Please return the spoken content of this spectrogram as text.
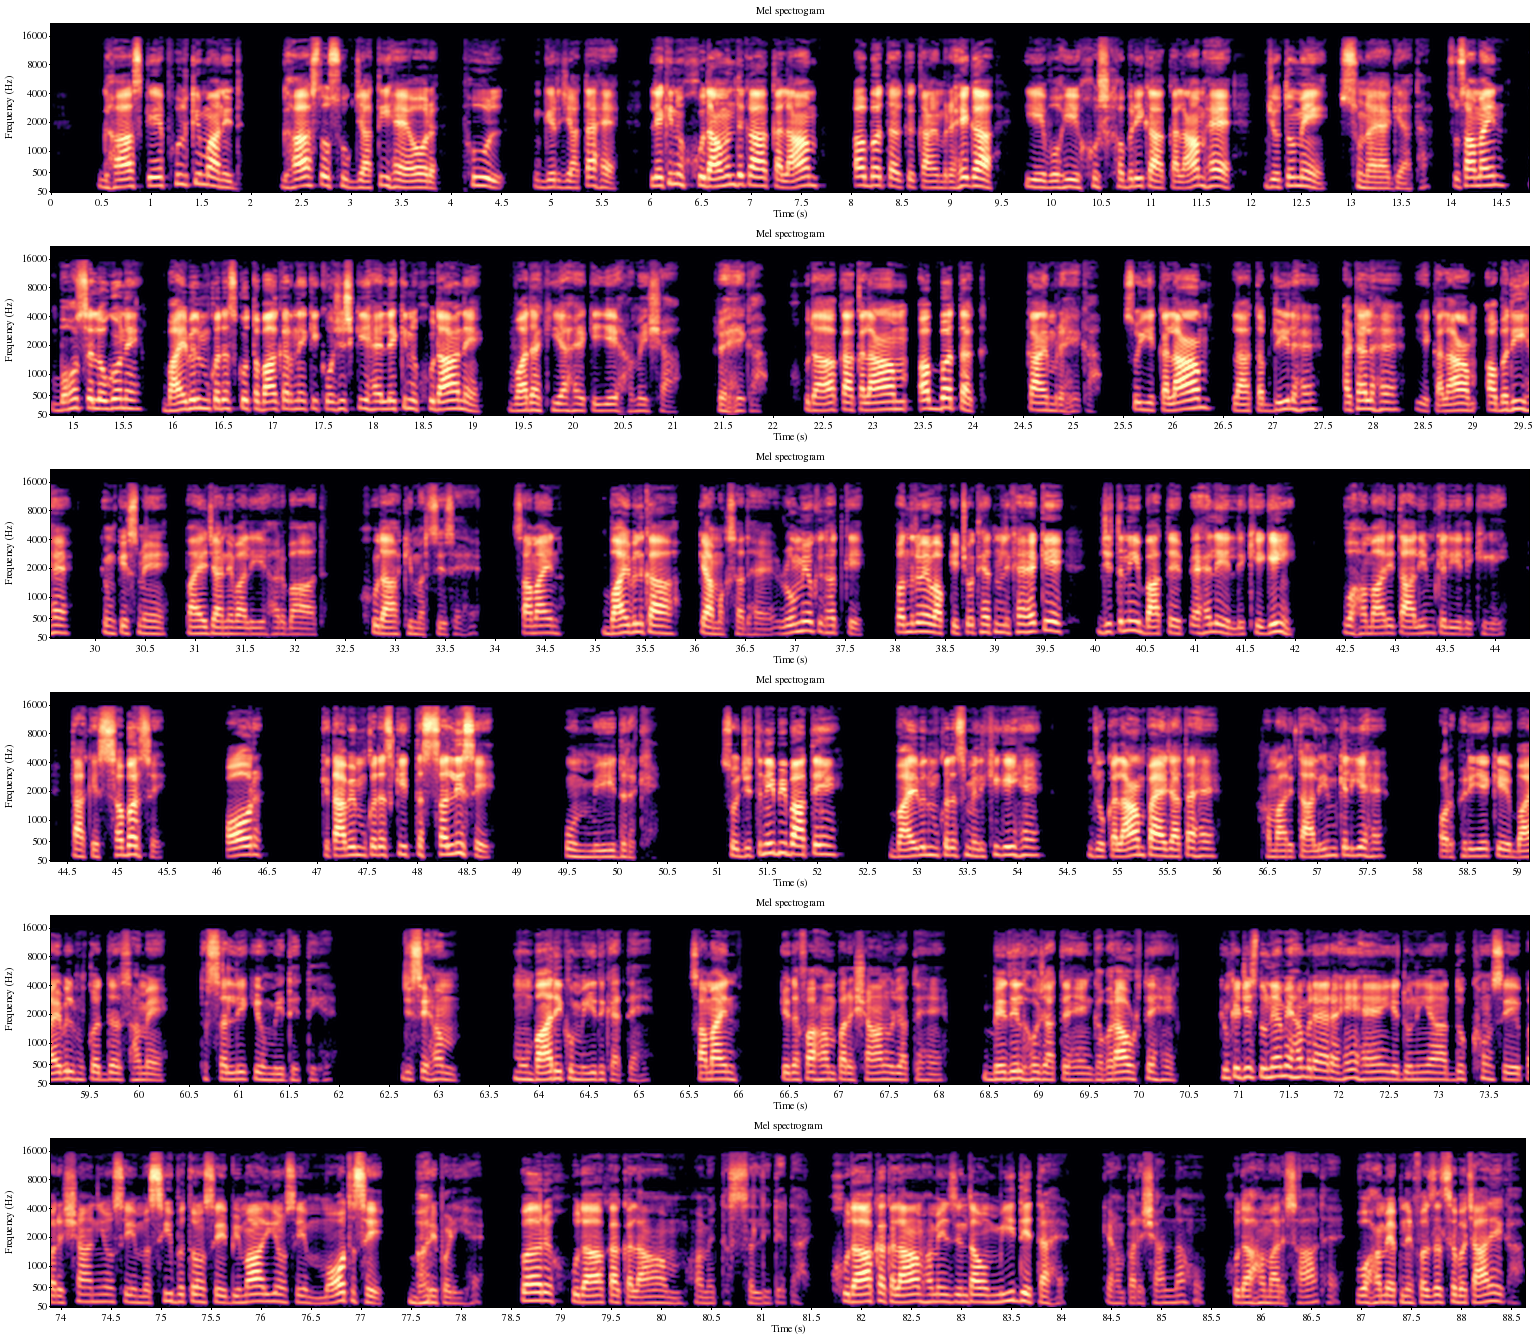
گھاس کے پھول کی ماند گھاس تو سوکھ جاتی ہے اور پھول گر جاتا ہے، لیکن خداوند کا کلام اب تک قائم رہے گا۔ یہ وہی خوشخبری کا کلام ہے جو تمہیں سنایا گیا تھا۔ سسامین، بہت سے لوگوں نے بائبل مقدس کو تباہ کرنے کی کوشش کی ہے، لیکن خدا نے وعدہ کیا ہے کہ یہ ہمیشہ رہے گا۔ خدا کا کلام اب تک قائم رہے گا۔ سو یہ کلام لا تبدیل ہے، اٹل ہے، یہ کلام ابدی ہے، کیونکہ اس میں پائے جانے والی ہر بات خدا کی مرضی سے ہے۔ سامعین، بائبل کا کیا مقصد ہے؟ رومیو کے خط کے پندرہویں باپ کی چوتھے حت میں لکھا ہے کہ جتنی باتیں پہلے لکھی گئیں، وہ ہماری تعلیم کے لیے لکھی گئیں، تاکہ صبر سے اور کتاب مقدس کی تسلی سے امید رکھیں۔ سو جتنی بھی باتیں بائبل مقدس میں لکھی گئی ہیں، جو کلام پایا جاتا ہے، ہماری تعلیم کے لیے ہے، اور پھر یہ کہ بائبل مقدس ہمیں تسلی کی امید دیتی ہے، جسے ہم مبارک امید کہتے ہیں۔ سامعین، کہ دفعہ ہم پریشان ہو جاتے ہیں، بے دل ہو جاتے ہیں، گھبرا اٹھتے ہیں۔ کیونکہ جس دنیا میں ہم رہ رہے ہیں، یہ دنیا دکھوں سے، پریشانیوں سے، مصیبتوں سے، بیماریوں سے، موت سے بھری پڑی ہے۔ پر خدا کا کلام ہمیں تسلی دیتا ہے۔ خدا کا کلام ہمیں زندہ امید دیتا ہے کہ ہم پریشان نہ ہوں۔ خدا ہمارے ساتھ ہے، وہ ہمیں اپنے فضل سے بچا لے گا۔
